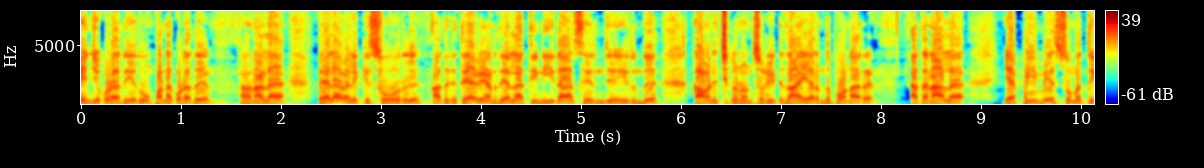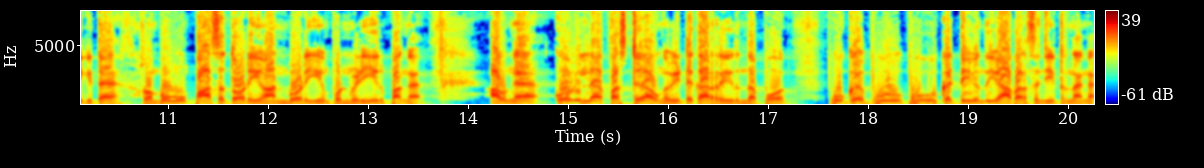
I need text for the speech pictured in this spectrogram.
கெஞ்சக்கூடாது எதுவும் பண்ணக்கூடாது. அதனால் வேலை வேலைக்கு சோறு அதுக்கு தேவையானது எல்லாத்தையும் நீ தான் செஞ்சு இருந்து கவனிச்சுக்கணும்னு சொல்லிட்டு தான் இறந்து போனார். அதனால் எப்பயுமே சுமத்திக்கிட்ட ரொம்பவும் பாசத்தோடையும் அன்போடையும் பொன்வழி இருப்பாங்க. அவங்க கோவிலில் ஃபஸ்ட்டு அவங்க வீட்டுக்காரர் இருந்தப்போ பூக்க பூ பூ கட்டி வந்து வியாபாரம் செஞ்சுட்டு இருந்தாங்க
